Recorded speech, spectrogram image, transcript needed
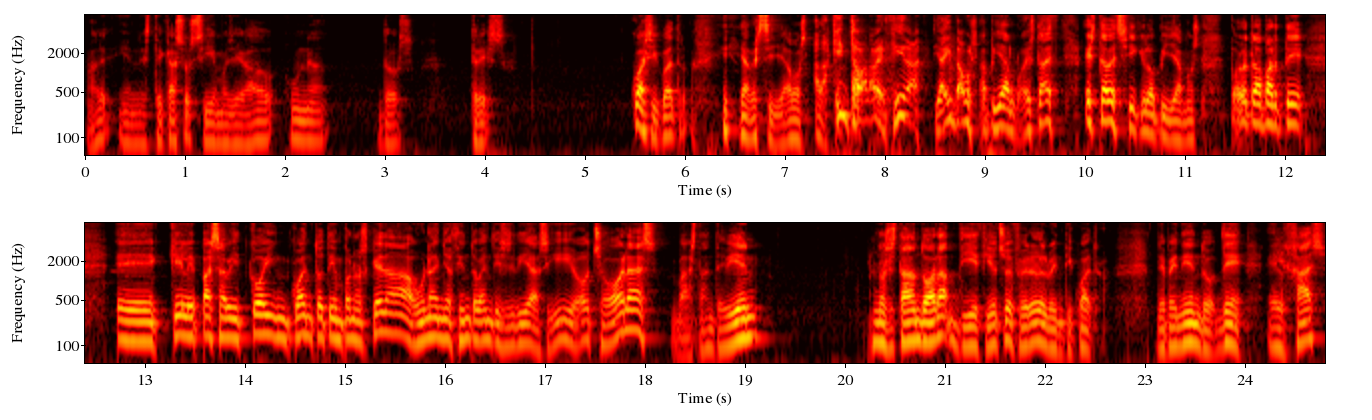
¿vale? Y en este caso sí hemos llegado una, dos, tres, casi cuatro, y a ver si llegamos a la quinta bala vencida, y ahí vamos a pillarlo, esta vez, esta vez sí que lo pillamos. Por otra parte, eh, ¿qué le pasa a Bitcoin? ¿Cuánto tiempo nos queda? Un año, 126 días y 8 horas, bastante bien. Nos está dando ahora 18 de febrero del 24. Dependiendo del el hash,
